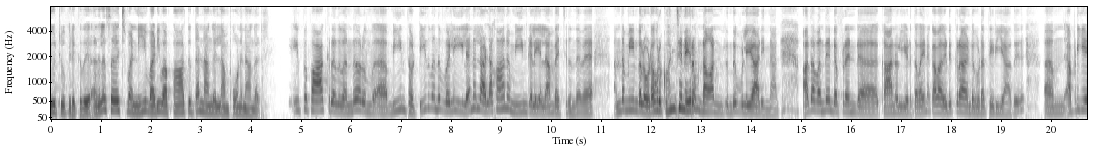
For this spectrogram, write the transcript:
யூடியூப் இருக்குது. அதில் சர்ச் பண்ணி வடிவாக பார்த்து தான் நாங்கள் எல்லாம் போன நாங்கள். இப்போ பார்க்குறது வந்து ஒரு மீன் தொட்டி. இது வந்து வெளியில் நல்ல அழகான மீன்களை எல்லாம் வச்சுருந்தவ. அந்த மீன்களோட ஒரு கொஞ்ச நேரம் நான் இருந்து விளையாடினான். அதை வந்து என் ஃப்ரெண்டு காணொளி எடுத்தவ எனக்கு அவள் எடுக்கிறான்னு கூட தெரியாது. அப்படியே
